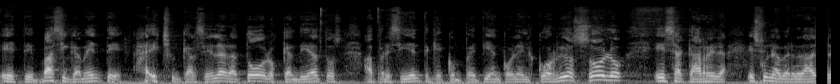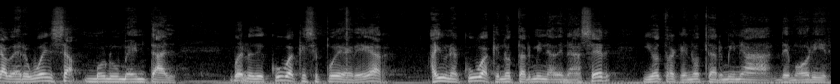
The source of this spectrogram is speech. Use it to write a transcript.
este, básicamente ha hecho encarcelar a todos los candidatos a presidente que competían con él. Corrió solo esa carrera. Es una verdadera vergüenza monumental. Bueno, de Cuba, ¿qué se puede agregar? Hay una Cuba que no termina de nacer y otra que no termina de morir.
